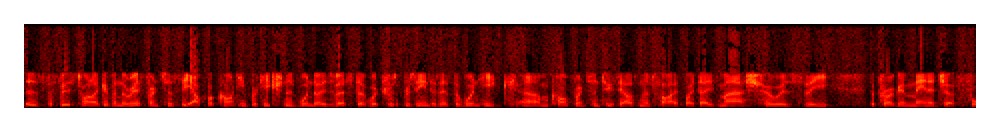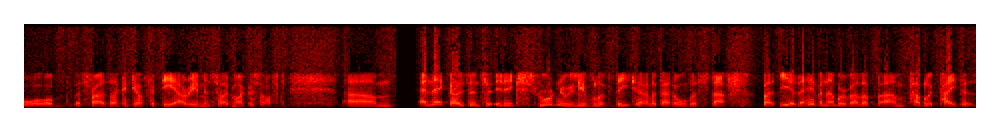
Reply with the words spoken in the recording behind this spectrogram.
is the first one I give in the reference is the output content protection in Windows Vista, which was presented at the WinHEC um, conference in 2005 by Dave Marsh, who is the the program manager for, as far as I can tell, for DRM inside Microsoft. Um, and that goes into an extraordinary level of detail about all this stuff. But yeah, they have a number of other um, public papers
